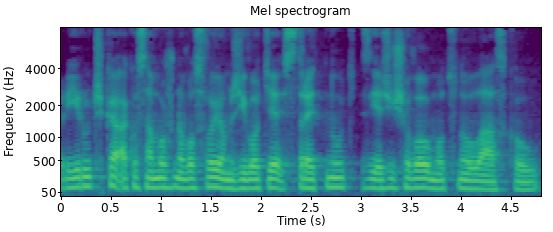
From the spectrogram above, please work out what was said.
príručka, ako sa možno vo svojom živote stretnúť s Ježišovou mocnou láskou.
